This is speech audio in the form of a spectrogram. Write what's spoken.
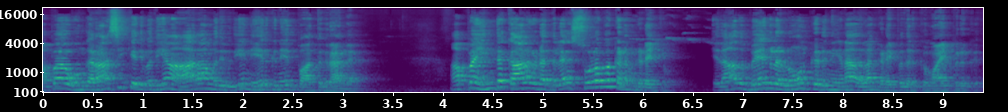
அப்போ உங்கள் ராசிக்கு அதிபதியும் ஆறாம் அதிபதியும் நேருக்கு நேர் பார்த்துக்கிறாங்க. அப்போ இந்த காலகட்டத்தில் சுலப கடன் கிடைக்கும். ஏதாவது பேங்கில் லோன் கெடுந்தீங்கன்னா அதெல்லாம் கிடைப்பதற்கு வாய்ப்பு இருக்குது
